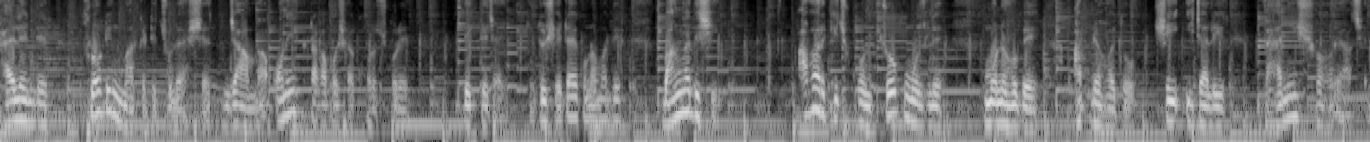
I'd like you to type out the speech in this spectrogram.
থাইল্যান্ডের ফ্লোটিং মার্কেটে চলে আসছেন, যা আমরা অনেক টাকা পয়সা খরচ করে দেখতে যাই কিন্তু সেটা এখন আমাদের বাংলাদেশি। আবার কিছুক্ষণ চোখ মুজলে মনে হবে আপনি হয়তো সেই ইটালির ভ্যানিস শহরে আছেন।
